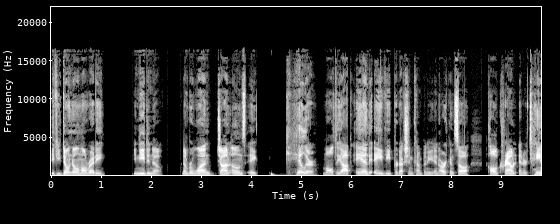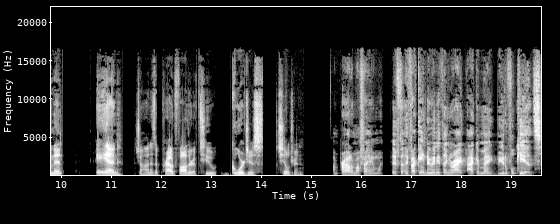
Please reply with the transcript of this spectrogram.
if you don't know him already, you need to know. Number one, John owns a killer multi op and AV production company in Arkansas called Crown Entertainment. And John is a proud father of two gorgeous children. I'm proud of my family. If if I can't do anything right, I can make beautiful kids,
